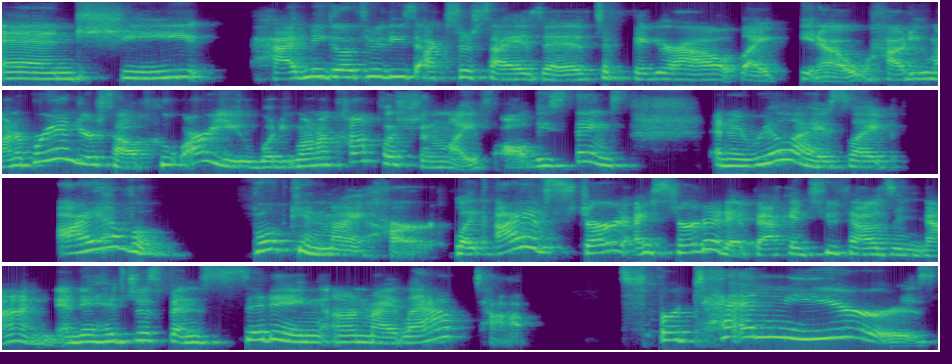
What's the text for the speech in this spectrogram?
and she had me go through these exercises to figure out like you know how do you want to brand yourself? Who are you? What do you want to accomplish in life? All these things. And i realized like i have a book in my heart. Like i have started i started it back in 2009 and it had just been sitting on my laptop for 10 years.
